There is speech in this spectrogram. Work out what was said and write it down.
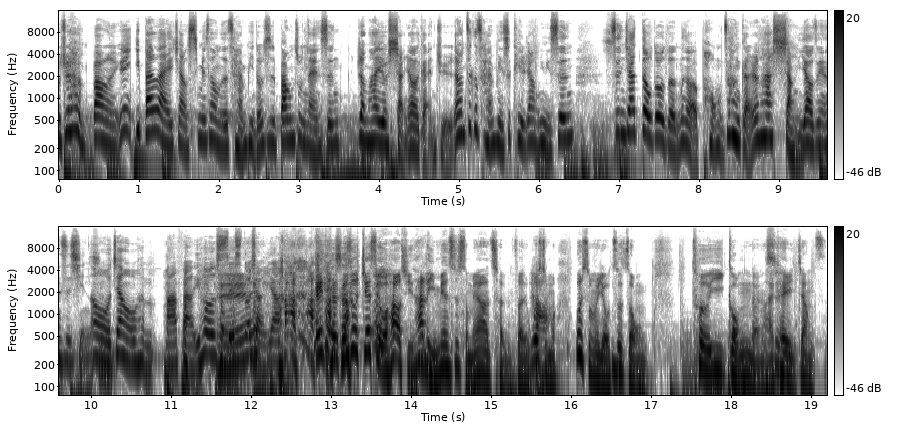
我觉得很棒，因为一般来讲，市面上的产品都是帮助男生让他有想要的感觉，然后这个产品是可以让女生增加痘痘的那个膨胀感，让他想要这件事情。那我这样我很麻烦，以后随时都想要。哎，可是 Jessie，我 好奇它里面是什么样的成分？为什么为什么有这种特异功能，还可以这样子？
